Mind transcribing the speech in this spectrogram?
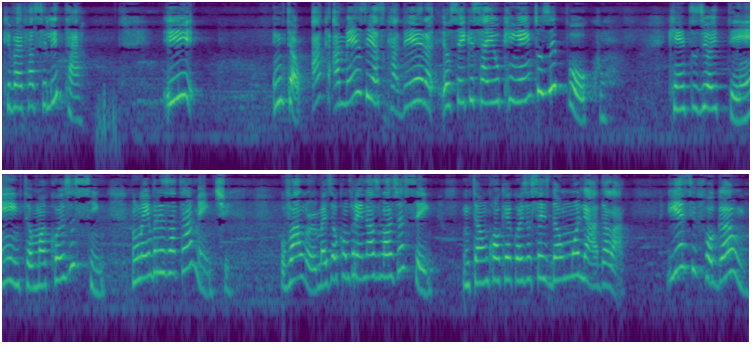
que vai facilitar. E então, a, a mesa e as cadeiras, eu sei que saiu 500 e pouco. 580, uma coisa assim. Não lembro exatamente o valor, mas eu comprei nas lojas 100. Então, qualquer coisa vocês dão uma olhada lá. E esse fogão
